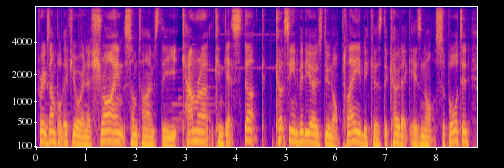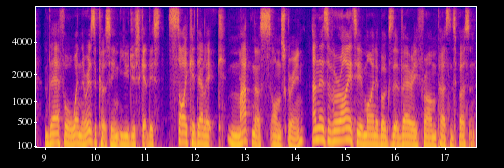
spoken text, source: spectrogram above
For example, if you're in a shrine, sometimes the camera can get stuck Cutscene videos do not play because the codec is not supported. Therefore, when there is a cutscene, you just get this psychedelic madness on screen. And there's a variety of minor bugs that vary from person to person.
